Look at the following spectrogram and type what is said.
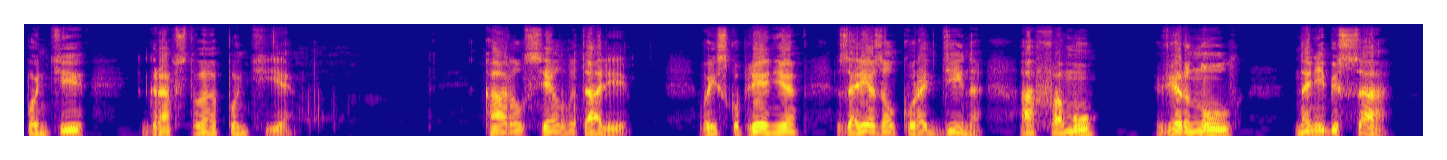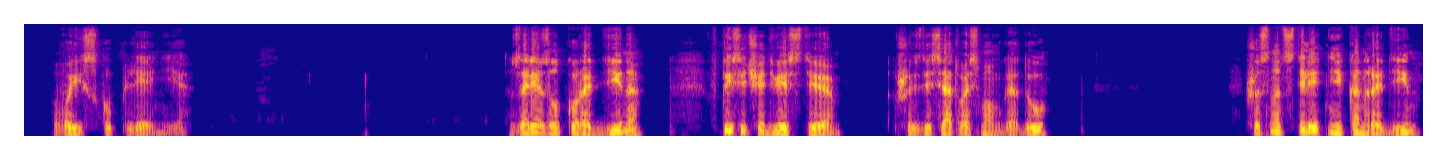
Понти — графство Понтье. Карл сел в Италии. Во искупление зарезал Кураддина, а Фому вернул на небеса во искупление. Зарезал Кураддина в 1268 году. Шестнадцатилетний Конрадин,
